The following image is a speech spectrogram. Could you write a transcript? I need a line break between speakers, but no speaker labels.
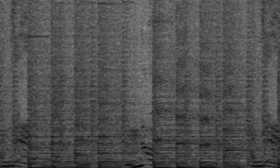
And you're you're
